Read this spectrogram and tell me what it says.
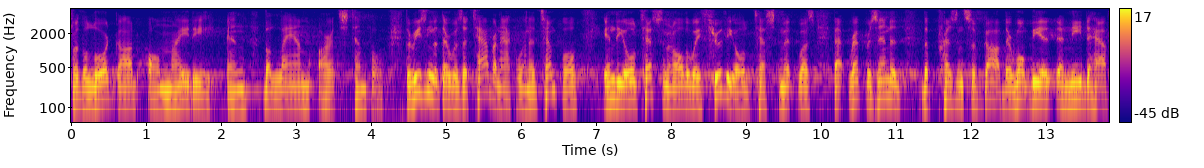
for the Lord God Almighty and the Lamb are its temple. The reason that there was a tabernacle and a temple in the Old Testament, all the way through the Old Testament, was that represented the presence of God. There won't be a, a need to have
